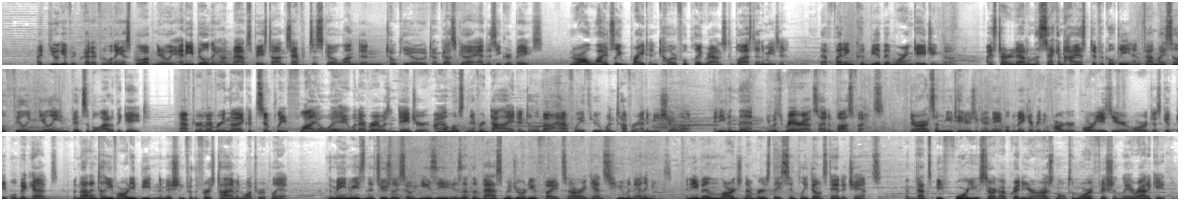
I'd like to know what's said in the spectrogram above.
I do give it credit for letting us blow up nearly any building on maps based on San Francisco, London, Tokyo, Tunguska, and a secret base. And they're all largely bright and colorful playgrounds to blast enemies in. That fighting could be a bit more engaging though, I started out on the second highest difficulty and found myself feeling nearly invincible out of the gate. After remembering that I could simply fly away whenever I was in danger, I almost never died until about halfway through when tougher enemies show up, and even then, it was rare outside of boss fights. There are some mutators you can enable to make everything harder, or easier, or just give people big heads, but not until you've already beaten the mission for the first time and want to replay it. The main reason it's usually so easy is that the vast majority of fights are against human enemies, and even in large numbers, they simply don't stand a chance. And that's before you start upgrading your arsenal to more efficiently eradicate them.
